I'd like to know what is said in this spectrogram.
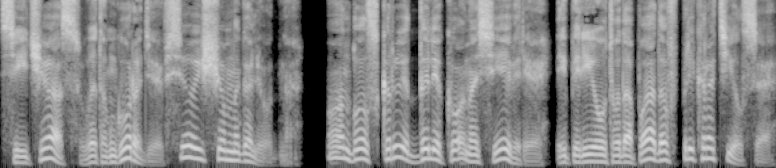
Сейчас в этом городе все еще многолюдно. Он был скрыт далеко на севере, и период водопадов прекратился.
